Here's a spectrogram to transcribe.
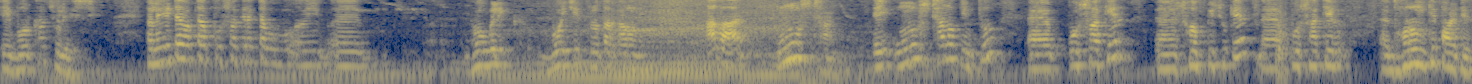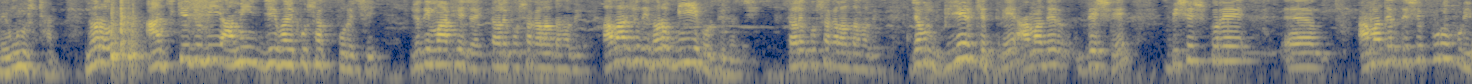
এই বোরখা চলে এসছে। তাহলে এটাও একটা পোশাকের একটা ভৌগোলিক বৈচিত্র্যতার কারণে। আবার অনুষ্ঠান এই অনুষ্ঠানও কিন্তু পোশাকের আহ, সবকিছুকে আহ, পোশাকের ধরনকে পাল্টে দেয় অনুষ্ঠান। ধরো আজকে যদি আমি যেভাবে পোশাক পরেছি যদি মাঠে যাই তাহলে পোশাক আলাদা হবে। আবার যদি ধরো বিয়ে করতে যাচ্ছি তাহলে পোশাক আলাদা হবে। যেমন বিয়ের ক্ষেত্রে আমাদের দেশে, বিশেষ করে আমাদের দেশে পুরোপুরি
